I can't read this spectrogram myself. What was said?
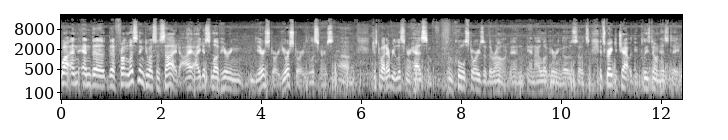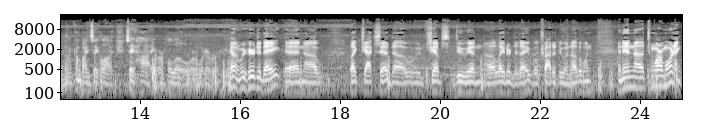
Well, and and the, the from listening to us aside, I, I just love hearing their story, your stories, listeners. Um, just about every listener has some some cool stories of their own, and, and I love hearing those. So it's it's great to chat with you. Please don't hesitate. Uh, come by and say hello, say hi or hello or whatever. Yeah, and we're here today, and uh, like Jack said, uh, Jeb's due in uh, later today. We'll try to do another one, and then uh, tomorrow morning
